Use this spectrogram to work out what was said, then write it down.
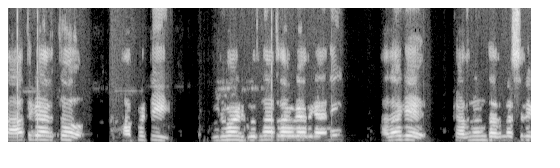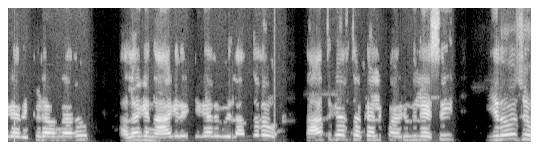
తాతగారితో అప్పటి గుడివాడి గురునాథరావు గారు కానీ అలాగే కర్ణం ధర్మశ్రీ గారు ఇక్కడే ఉన్నారు అలాగే నాగిరెడ్డి గారు వీళ్ళందరూ తాతగారితో కలిపి అడుగులేసి ఈరోజు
